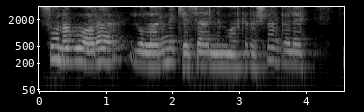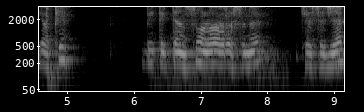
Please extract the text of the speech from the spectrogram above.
Sonra bu ara yollarını keselim arkadaşlar. Böyle yapayım. Bittikten sonra arasını keseceğim.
